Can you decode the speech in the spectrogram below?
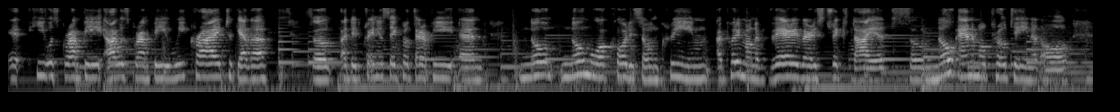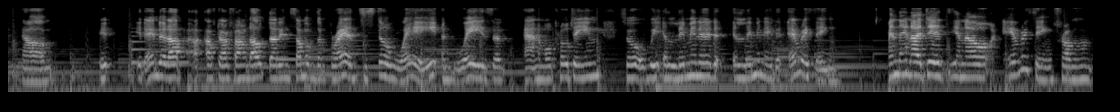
it he was grumpy, I was grumpy. We cried together. So I did craniosacral therapy and no no more cortisone cream. I put him on a very very strict diet, so no animal protein at all. Um, it it ended up after I found out that in some of the breads still whey and whey is an animal protein. So we eliminated eliminated everything. And then I did, you know, everything from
